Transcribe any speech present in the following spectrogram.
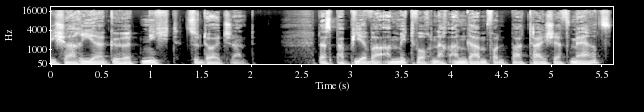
die Scharia gehört nicht zu Deutschland. Das Papier war am Mittwoch nach Angaben von Parteichef Merz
